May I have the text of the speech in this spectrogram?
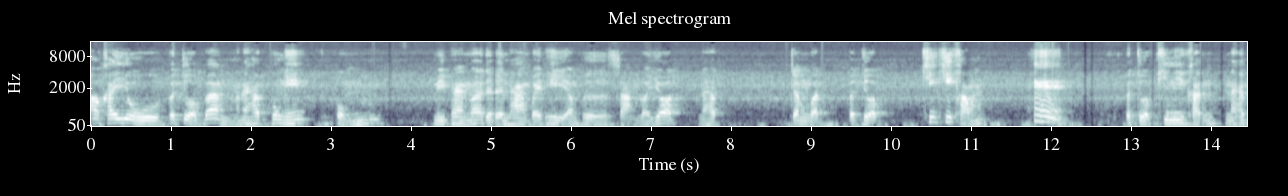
เอาใครอยู่ประจวบบ้างนะครับพรุ่งนี้ผมมีแผนว่าจะเดินทางไปที่อำเภอสามรอยยอดนะครับ จังหวัดประจวบขี้ขี้ขำประจวบคีรีขันนะครับ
